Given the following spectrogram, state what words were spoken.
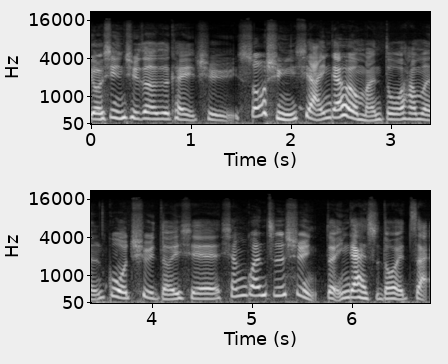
有兴趣真的是可以去搜寻一下，应该会有蛮多他们过去的一些相关资讯。对，应该还是都会在。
